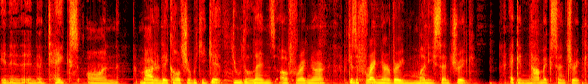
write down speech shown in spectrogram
and, and, and takes on modern day culture we could get through the lens of Ferenginar because the Ferenginar are very money centric economic centric,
